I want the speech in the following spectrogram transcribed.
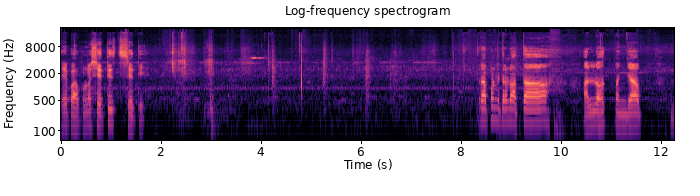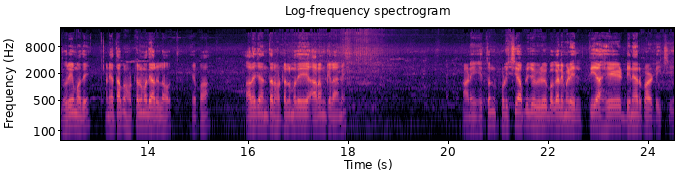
हे पहा पूर्ण शेतीच शेती. तर आपण मित्रांनो आत्ता आलेलो आहोत पंजाब धुरेमध्ये आणि आता आपण हॉटेलमध्ये आलेलो आहोत. हे पहा आल्याच्यानंतर हॉटेलमध्ये आराम केला आम्ही. आणि इथून पुढची आपली जो व्हिडिओ बघायला मिळेल ती आहे डिनर पार्टीची.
